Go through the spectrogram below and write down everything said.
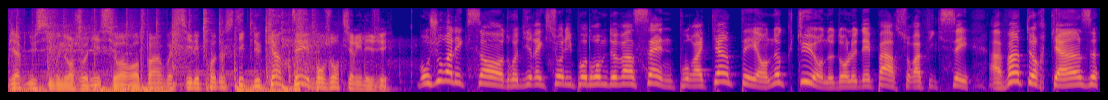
Bienvenue si vous nous rejoignez sur Europe 1. Voici les pronostics du Quintet. Bonjour Thierry Léger. Bonjour Alexandre, direction l'hippodrome de Vincennes pour un quintet en nocturne dont le départ sera fixé à 20h15.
